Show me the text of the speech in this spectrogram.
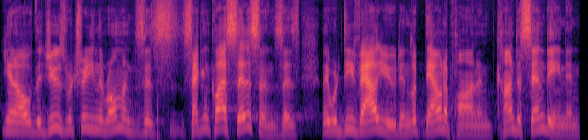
you know, the Jews were treating the Romans as second class citizens, as they were devalued and looked down upon and condescending. And,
